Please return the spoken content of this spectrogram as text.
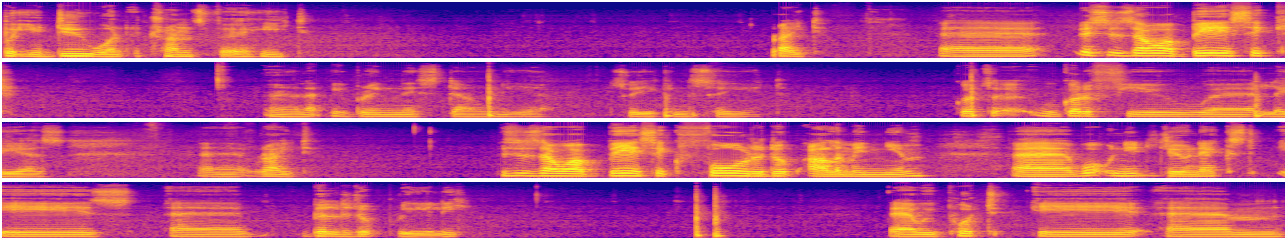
but you do want to transfer heat. Right, uh, this is our basic, uh, let me bring this down here so you can see it. Got we've got a few uh, layers. Uh, right, this is our basic folded up aluminium. Uh, what we need to do next is uh, build it up really. There we put a um,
